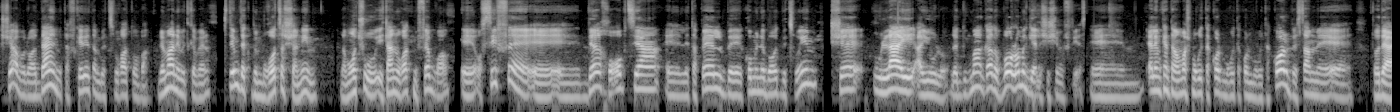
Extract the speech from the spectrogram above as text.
קשה, אבל הוא עדיין מתפקד איתם בצורה טובה. למה אני מתכוון? סטים דק במרוץ השנים, למרות שהוא איתנו רק מפברואר, אה, הוסיף אה, אה, דרך או אופציה לטפל בכל מיני בעיות ביצועים שאולי היו לו. לדוגמה, God of War לא מגיע ל-60 FPS. אלא אם כן אתה ממש מוריד את הכל, מוריד את הכל, מוריד את הכל, ושם, אתה יודע,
